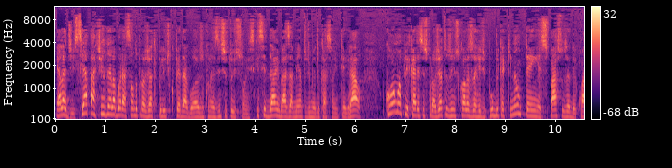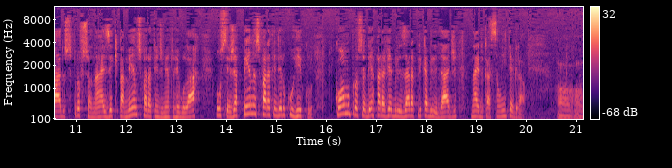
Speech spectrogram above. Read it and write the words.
Ela diz: se a partir da elaboração do projeto político-pedagógico nas instituições que se dá o embasamento de uma educação integral, como aplicar esses projetos em escolas da rede pública que não têm espaços adequados, profissionais, equipamentos para atendimento regular, ou seja, apenas para atender o currículo? Como proceder para viabilizar a aplicabilidade na educação integral? Oh.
